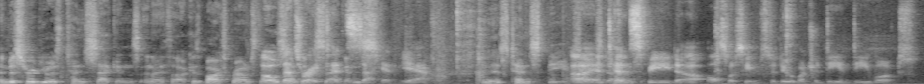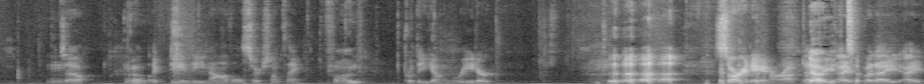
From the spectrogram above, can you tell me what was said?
I misheard you as ten seconds, and I thought because Box Brown's thing Oh, that's right, seconds, ten second, yeah. and it's ten speed. so Uh, and ten speed uh, also seems to do a bunch of D and D books, so Oh, like D and D novels or something. fun. for the young reader. Sorry to interrupt. No, I, you I, t- but I, I, I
